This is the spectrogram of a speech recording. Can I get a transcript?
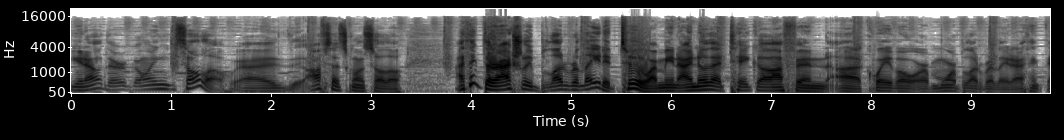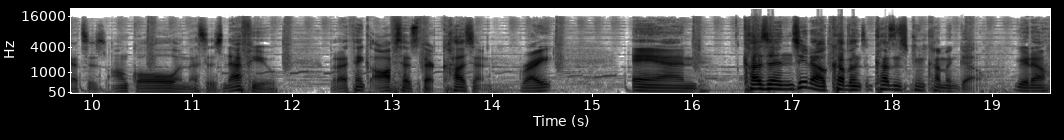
You know, they're going solo. Uh, Offset's going solo. I think they're actually blood related too. I mean, I know that Takeoff and uh, Quavo are more blood related. I think that's his uncle and that's his nephew, but I think Offset's their cousin, right? And cousins, you know, cousins cousins can come and go. You know,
